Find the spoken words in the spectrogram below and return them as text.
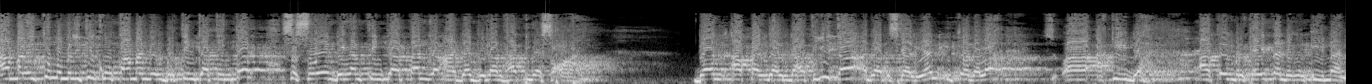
Amal itu memiliki keutamaan yang bertingkat-tingkat sesuai dengan tingkatan yang ada dalam hatinya seorang. Dan apa yang dalam hati kita adalah sekalian itu adalah uh, akidah atau yang berkaitan dengan iman.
